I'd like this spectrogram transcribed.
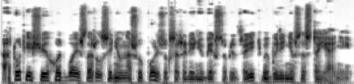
А тут еще и ход боя сложился не в нашу пользу, к сожалению, бегство предотвратить мы были не в состоянии.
